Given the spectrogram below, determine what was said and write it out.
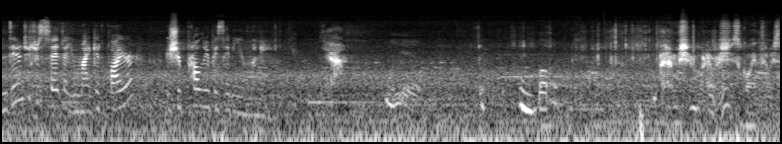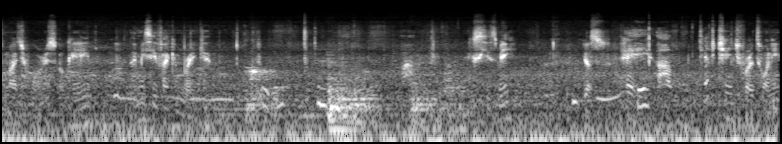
And didn't you just say that you might get fired? You should probably be saving your money. Yeah. Yeah. Mm. But But I'm sure whatever she's going through is much worse, okay? Let me see if I can break it. Um, excuse me? Yes, Hey, um, do you have change for a 20?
